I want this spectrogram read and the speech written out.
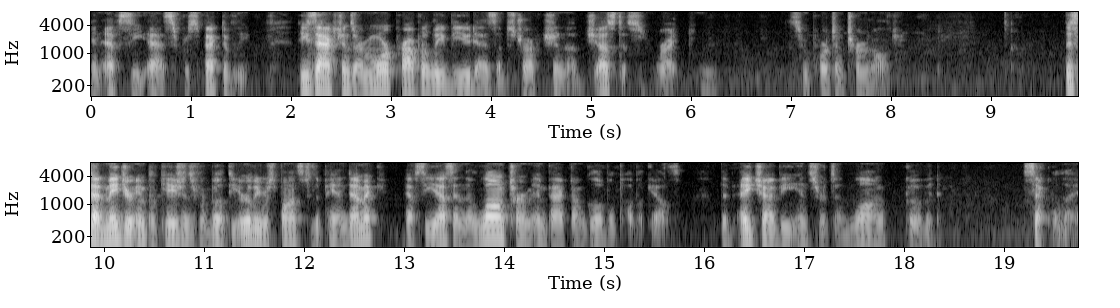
and FCS, respectively. These actions are more properly viewed as obstruction of justice. Right. It's important terminology. This had major implications for both the early response to the pandemic, FCS, and the long term impact on global public health, the HIV inserts, and long COVID sequelae.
